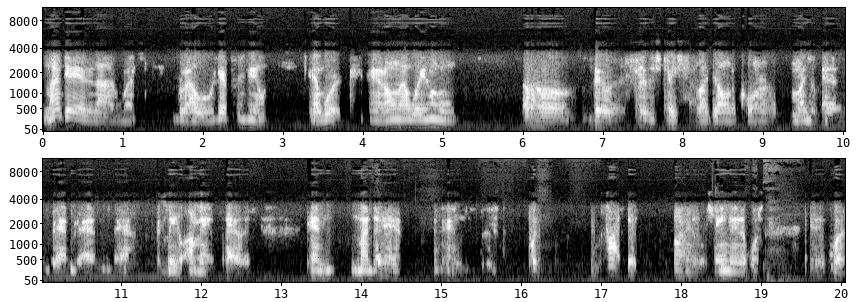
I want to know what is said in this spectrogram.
my dad and I went, I was helping him and worked, and on our way home, uh, there was a service station right there on the corner of Money and and and, and, and I mean Paris, and my dad and put hot that machine, and it was it was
